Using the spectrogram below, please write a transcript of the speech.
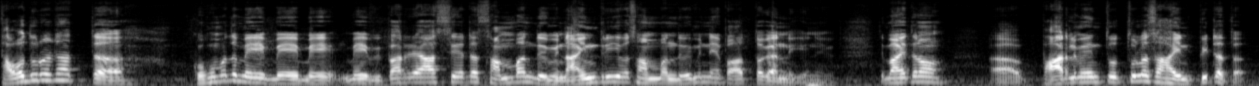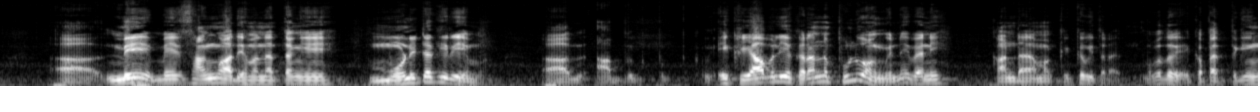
තවදුරටත් කොහොමද මේ මේ මේ මේ විපර්යාසයට සම්බන්ධ වෙමින් නයින්ද්‍රීයව සම්බන්ධ වෙමින් මේ පවත්වා ගන්න කියන එක. ඉතින් මම හිතනවා පාර්ලිමේන්තුව තුල සහින් පිටත මේ මේ සංවාදය එහෙම නැත්නම් ඒ මොනිටර් කිරීම ඒ ක්‍රියාවලිය කරන්න පුළුවන් වෙන්නේ වැනි කණ්ඩායමක් එක්ක විතරයි. මොකද එක පැත්තකින්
